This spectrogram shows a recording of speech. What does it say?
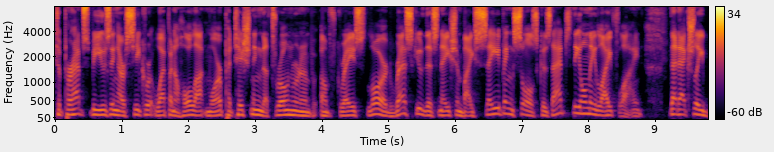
to perhaps be using our secret weapon a whole lot more, petitioning the throne room of, of grace. Lord, rescue this nation by saving souls, because that's the only lifeline that actually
